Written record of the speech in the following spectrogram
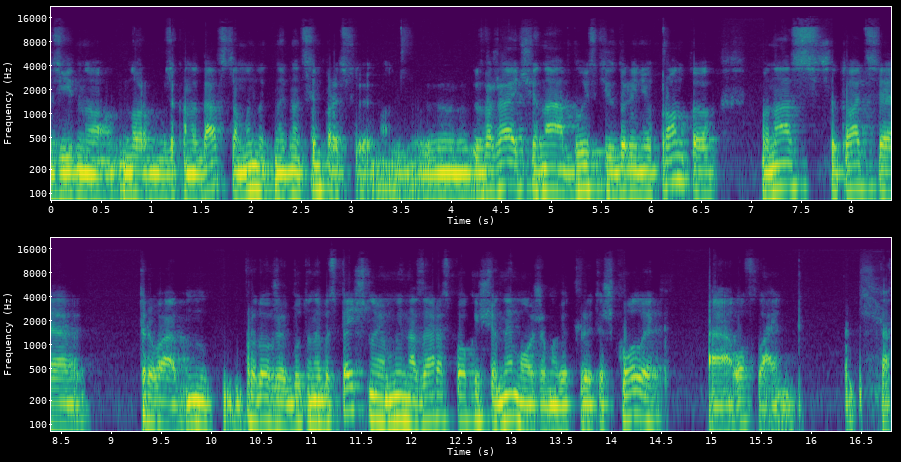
Згідно норм законодавства, ми над, цим працюємо. Зважаючи на близькість до лінії фронту, у нас ситуація триває, продовжує бути небезпечною. Ми на зараз поки що не можемо відкрити школи офлайн та.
